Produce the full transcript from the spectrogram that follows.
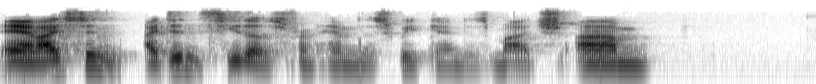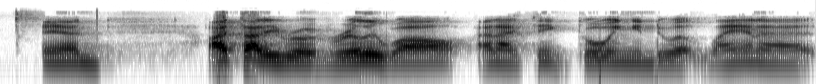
and I just didn't I didn't see those from him this weekend as much. Um, and I thought he rode really well, and I think going into Atlanta,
